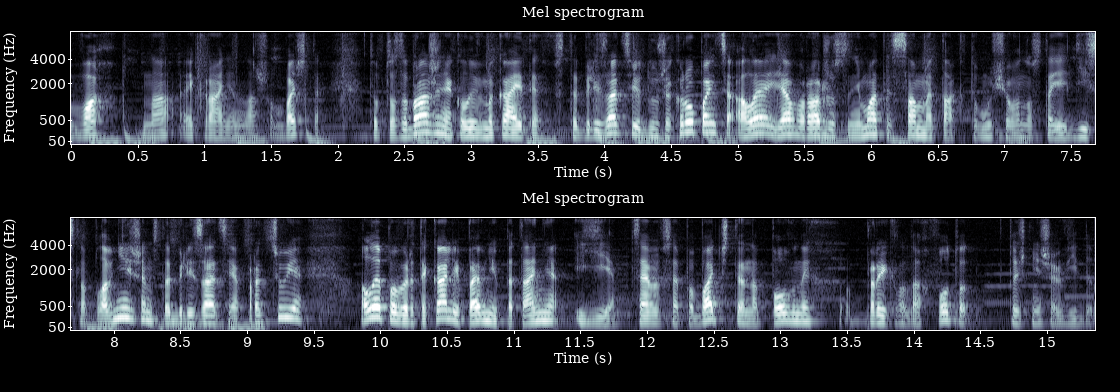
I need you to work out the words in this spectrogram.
ваг на екрані на нашому, бачите? Тобто зображення, коли вмикаєте в стабілізацію, дуже кропається, але я раджу знімати саме так, тому що воно стає дійсно плавнішим, стабілізація працює, але по вертикалі певні питання є. Це ви все побачите на повних прикладах фото, точніше відео.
